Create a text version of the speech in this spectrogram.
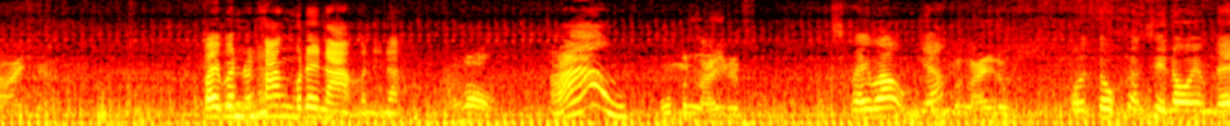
ลายเนี่ยไปบรรทัดทางไม่ได้น้ำมันนี่นะเราอ้าวพวกมันไหลแบบใส่ว่าวยังมันไหลลงฝนตกทั้งเซโนยังได้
